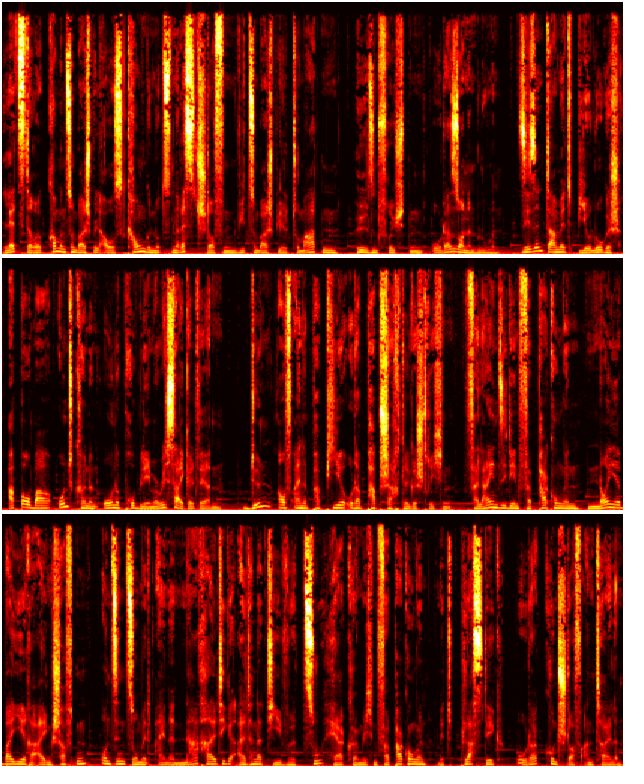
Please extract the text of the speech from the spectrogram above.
Letztere kommen zum Beispiel aus kaum genutzten Reststoffen wie zum Beispiel Tomaten, Hülsenfrüchten oder Sonnenblumen. Sie sind damit biologisch abbaubar und können ohne Probleme recycelt werden. Dünn auf eine Papier- oder Pappschachtel gestrichen, verleihen sie den Verpackungen neue Barriereeigenschaften und sind somit eine nachhaltige Alternative zu herkömmlichen Verpackungen mit Plastik- oder Kunststoffanteilen.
